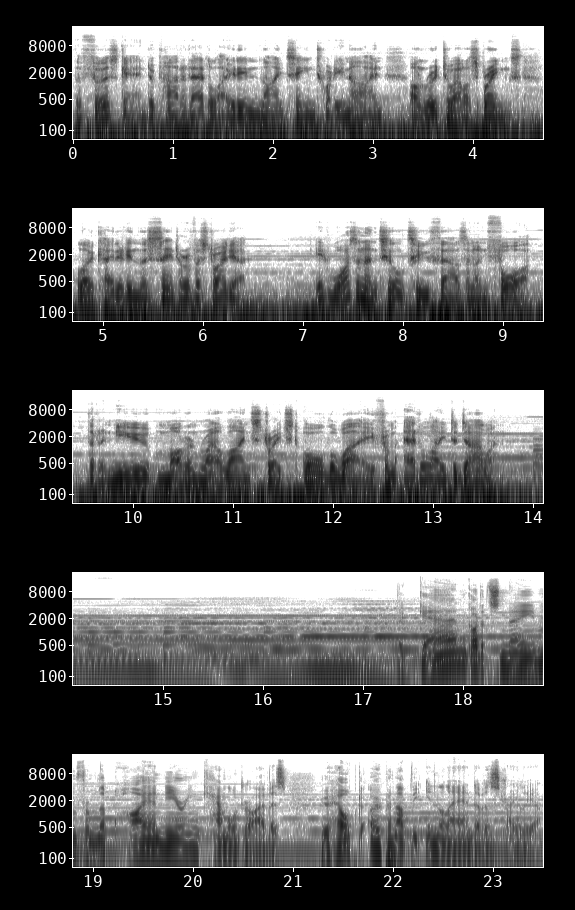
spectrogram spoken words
The first Ghan departed Adelaide in 1929 en route to Alice Springs, located in the centre of Australia. It wasn't until 2004 that a new modern rail line stretched all the way from Adelaide to Darwin. The Ghan got its name from the pioneering camel drivers who helped open up the inland of Australia.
